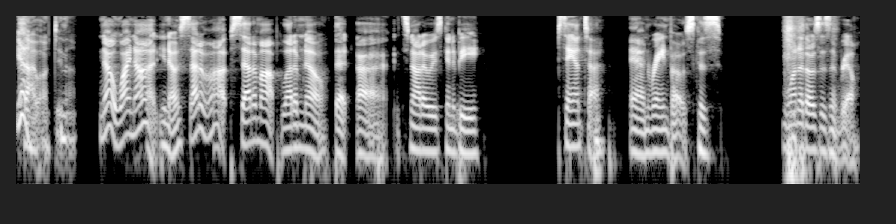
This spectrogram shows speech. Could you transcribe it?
No, I won't do that. No, why not? You know, set them up, set them up, let them know that uh, it's not always going to be Santa and rainbows because one of those isn't real.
